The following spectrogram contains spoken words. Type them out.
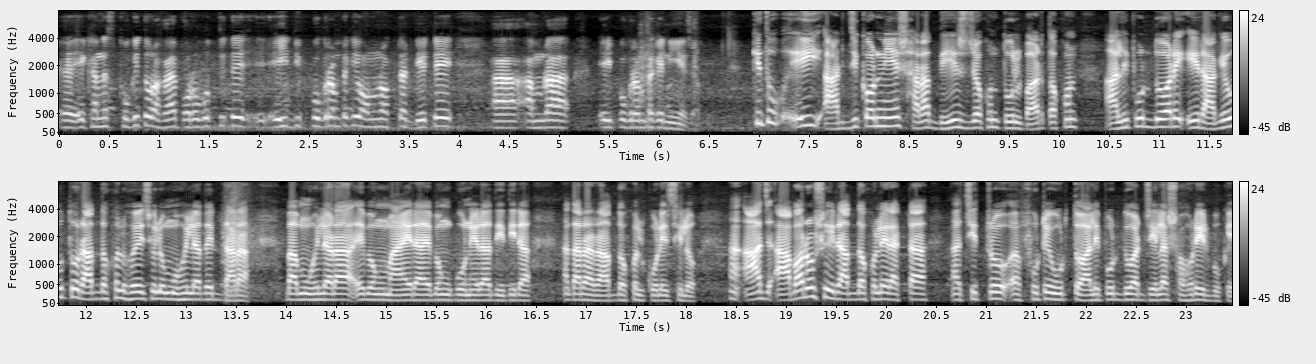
এখানে স্থগিত রাখা হয়। পরবর্তীতে এই প্রোগ্রামটাকে অন্য একটা ডেটে আমরা এই প্রোগ্রামটাকে নিয়ে যাব। কিন্তু এই আরজিকর নিয়ে সারা দেশ যখন তোলপাড়, তখন আলিপুরদুয়ারে এর আগেও তো রাত দখল হয়েছিল মহিলাদের দ্বারা। বা মহিলারা এবং মায়েরা এবং বোনেরা, দিদিরা, তারা রাত দখল করেছিল। আজ আবারও সেই রাত দখলের একটা চিত্র ফুটে উঠত আলিপুরদুয়ার জেলা শহরের বুকে।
